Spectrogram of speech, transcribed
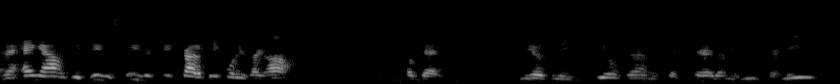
and they hang out and see Jesus sees this huge crowd of people and he's like, oh, okay. And he goes and he heals them, he takes care of them, he meets their needs.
